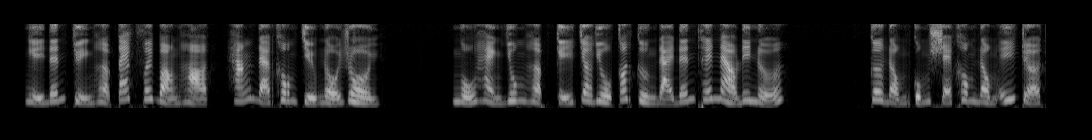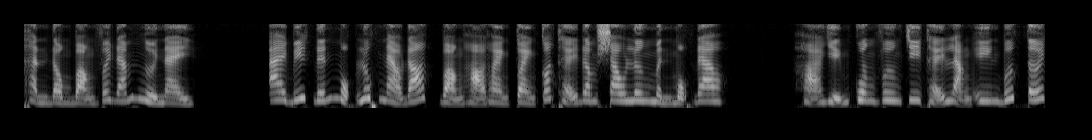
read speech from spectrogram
Nghĩ đến chuyện hợp tác với bọn họ, hắn đã không chịu nổi rồi. Ngũ hàng dung hợp kỹ cho dù có cường đại đến thế nào đi nữa. Cơ động cũng sẽ không đồng ý trở thành đồng bọn với đám người này. Ai biết đến một lúc nào đó, bọn họ hoàn toàn có thể đâm sau lưng mình một đao. Hỏa diễm quân vương chi thể lặng yên bước tới,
